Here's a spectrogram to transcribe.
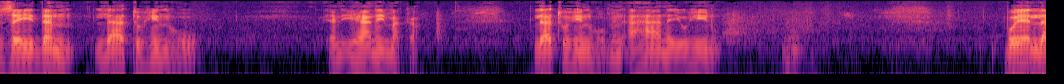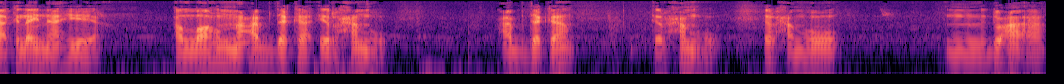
زيدا لا تهنه. يعني إهاني مكة. لا تهنه. من أهان يهين. بويا لكن لينا هي اللهم عبدك ارحمه. عبدك ارحمه. ارحمه. دعاء.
